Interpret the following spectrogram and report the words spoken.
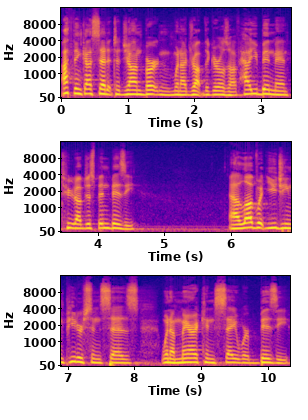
I think I said it to John Burton when I dropped the girls off. How you been, man? Dude, I've just been busy. And I love what Eugene Peterson says when Americans say we're busy.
